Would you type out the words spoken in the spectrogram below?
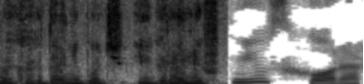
Вы когда-нибудь играли в News Хоррор.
